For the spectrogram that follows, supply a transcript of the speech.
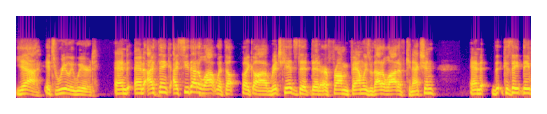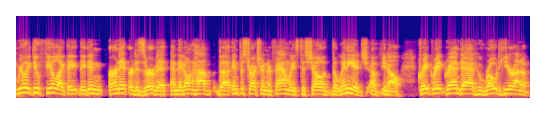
Yeah, it's really weird. And and I think I see that a lot with the like uh, rich kids that that are from families without a lot of connection and because th- they they really do feel like they they didn't earn it or deserve it and they don't have the infrastructure in their families to show the lineage of you know great great granddad who rode here on a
